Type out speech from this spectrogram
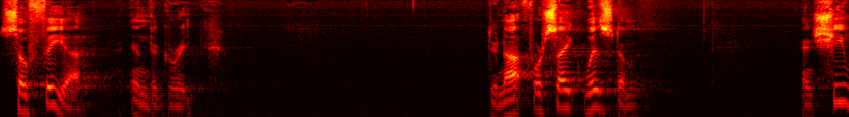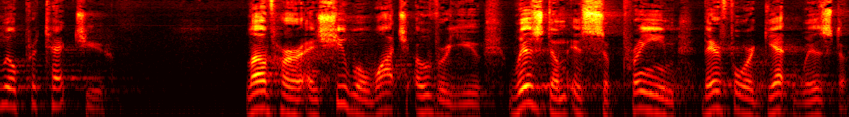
Sophia in the Greek. Do not forsake wisdom, and she will protect you. Love her, and she will watch over you. Wisdom is supreme, therefore, get wisdom.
